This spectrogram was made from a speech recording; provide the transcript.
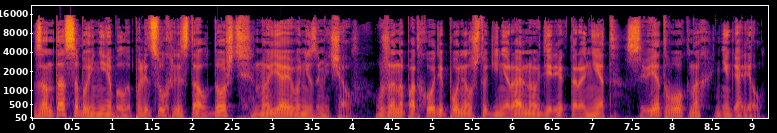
Зонта с собой не было, по лицу хлестал дождь, но я его не замечал. Уже на подходе понял, что генерального директора нет, свет в окнах не горел.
